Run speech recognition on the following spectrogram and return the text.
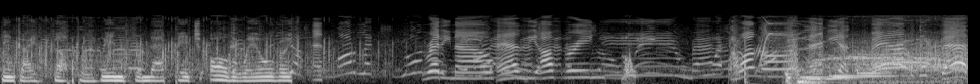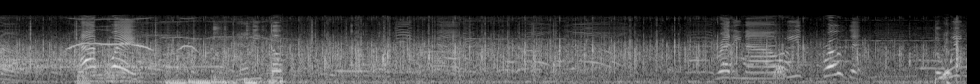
think I felt the wind from that pitch all the way over. Ready now. And the offering. Swung on. And he has banned the batter. Halfway. And he's still... Ready now. He throws it. The wing.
